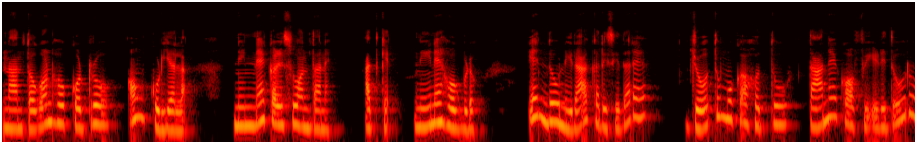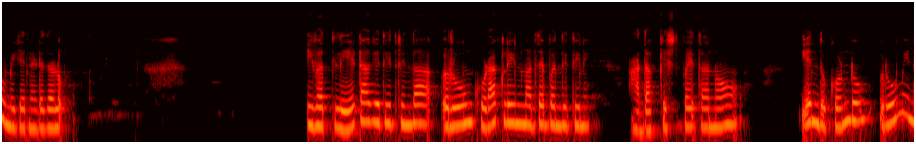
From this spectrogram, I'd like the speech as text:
ನಾನು ತಗೊಂಡು ಹೋಗಿ ಕೊಟ್ಟರು ಅವನು ಕುಡಿಯಲ್ಲ. ನಿನ್ನೆ ಕಳಿಸು ಅಂತಾನೆ. ಅದಕ್ಕೆ ನೀನೇ ಹೋಗ್ಬಿಡು ಎಂದು ನಿರಾಕರಿಸಿದರೆ ಜೋತು ಮುಖ ಹೊತ್ತು ತಾನೇ ಕಾಫಿ ಹಿಡಿದು ರೂಮಿಗೆ ನಡೆದಳು. ಇವತ್ತು ಲೇಟ್ ಆಗಿದ್ದಿದ್ರಿಂದ ರೂಮ್ ಕೂಡ ಕ್ಲೀನ್ ಮಾಡದೆ ಬಂದಿದ್ದೀನಿ. ಅದಕ್ಕೆಷ್ಟು ಬೈತಾನೋ? ಎಂದುಕೊಂಡು ರೂಮಿನ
